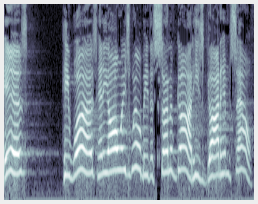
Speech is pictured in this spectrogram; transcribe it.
is, he was, and he always will be the Son of God. He's God himself.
